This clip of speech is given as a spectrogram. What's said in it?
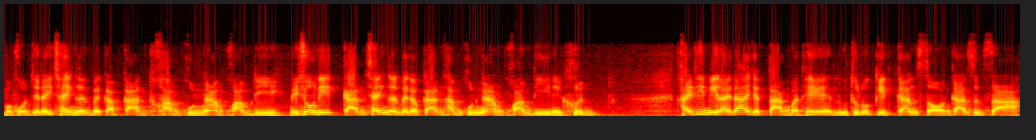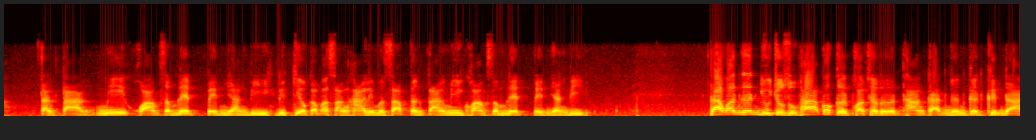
บางคนจะได้ใช้เงินไปกับการทำคุณงามความดี ในช่วงนี้การใช้เงินไปกับการทำคุณงามความดีเนี่ยขึ้น ใครที่มีรายได้จากต่างประเทศ หรือธุรกิจการสอนการศึกษาต่างๆ มีความสำเร็จเป็นอย่างดี หรือเกี่ยวกับอสังหาริมทรัพย์ต่างๆ มีความสำเร็จเป็นอย่างดีดาวการเงินอยู่จุดสุภาพก็เกิดความเจริญทางการเงินเกิดขึ้นได้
